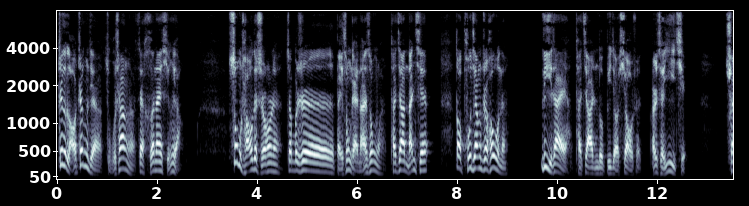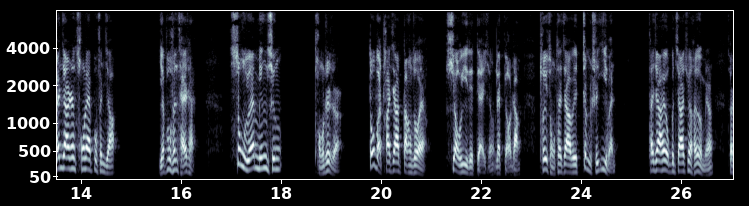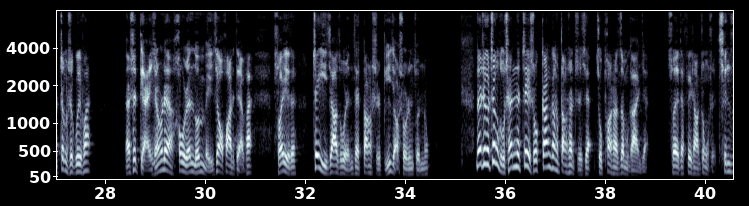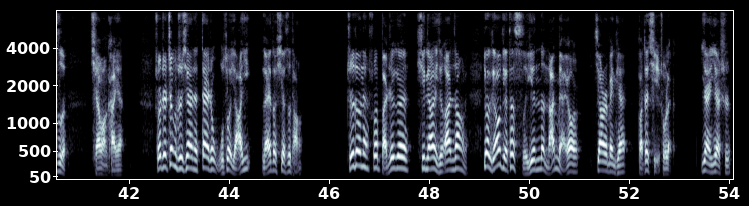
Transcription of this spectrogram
这个老郑家祖上啊，在河南荥阳。宋朝的时候呢，这不是北宋改南宋吗？他家南迁到蒲江之后呢，历代啊，他家人都比较孝顺，而且义气。全家人从来不分家，也不分财产。宋元明清统治者都把他家当做呀孝义的典型来表彰。推崇他家为郑氏一门，他家还有部家训很有名，叫《正式规范》，呃，是典型的后人伦美教化的典范。所以呢，这一家族人在当时比较受人尊重。那这个郑祖琛呢，这时候刚刚当上知县，就碰上这么个案件，所以他非常重视，亲自前往勘验。说这郑知县呢，带着五座衙役来到谢祠堂，知道呢，说把这个新娘已经安葬了，要了解他死因，那难免要加二遍天，把他起出来。验验尸，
